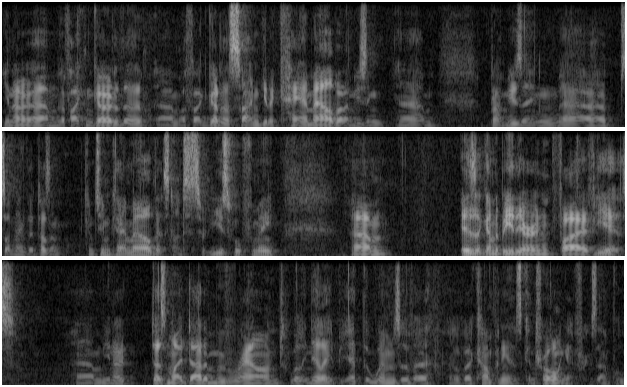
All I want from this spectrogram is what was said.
You know, um, if I can go to the um, if I go to the site and get a KML, but I'm using um, but I'm using uh, something that doesn't consume KML, that's not necessarily useful for me. Um, is it going to be there in five years? you know, does my data move around willy-nilly at the whims of a, of a company that's controlling it, for example?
